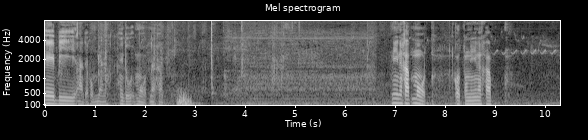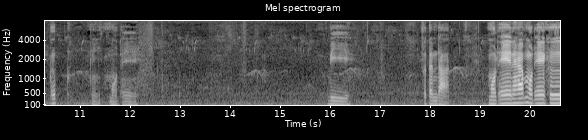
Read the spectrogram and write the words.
A B อะเดี๋ยวผมลองให้ดูโหมดนะครับ นี่นะครับโหมดกดตรงนี้นะครับปึ๊บนี่โหมด A B สแตนดาร์ด หมด A นะครับโหมด A คือ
